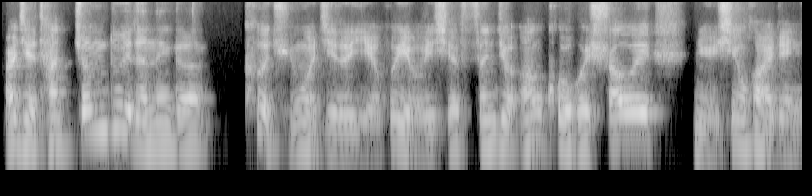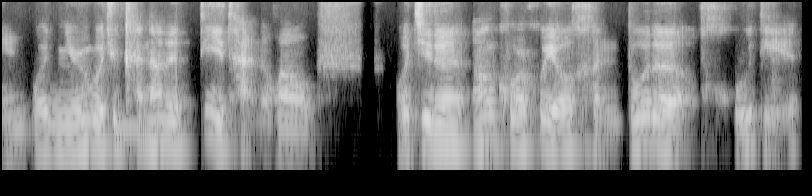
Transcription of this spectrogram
而且它针对的那个客群，我记得也会有一些分，就 Encore 会稍微女性化一点。你我你如果去看它的地毯的话。我记得 Encore 会有很多的蝴蝶，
